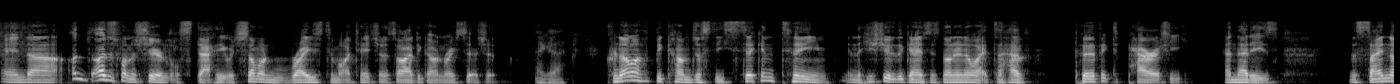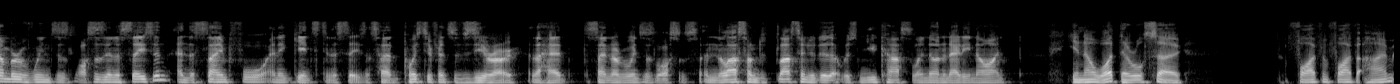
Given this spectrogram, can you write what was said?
And uh, I, I just want to share a little stat here, which someone raised to my attention, so I had to go and research it. okay. Cronulla have become just the second team in the history of the game since 1908 to have perfect parity, and that is the same number of wins as losses in a season, and the same for and against in a season. So they had a points difference of zero, and they had the same number of wins as losses. And the last time, last team to do that was Newcastle in 1989. You know what? They're also five and five at home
